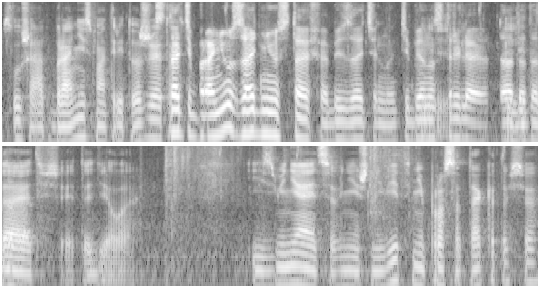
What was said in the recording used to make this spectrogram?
Слушай, от брони смотри, тоже это Кстати, броню заднюю ставь обязательно. Тебя Л- настреляют. Да, да, да, да. все это дело. Изменяется внешний вид, не просто так это все.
